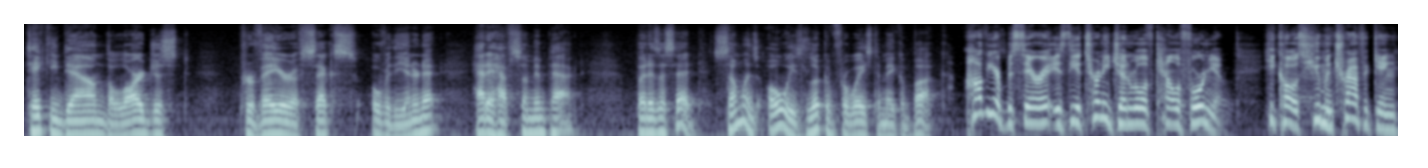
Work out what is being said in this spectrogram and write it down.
taking down the largest purveyor of sex over the internet had to have some impact. But as I said, someone's always looking for ways to make a buck. Xavier Becerra is the Attorney General of California. He calls human trafficking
